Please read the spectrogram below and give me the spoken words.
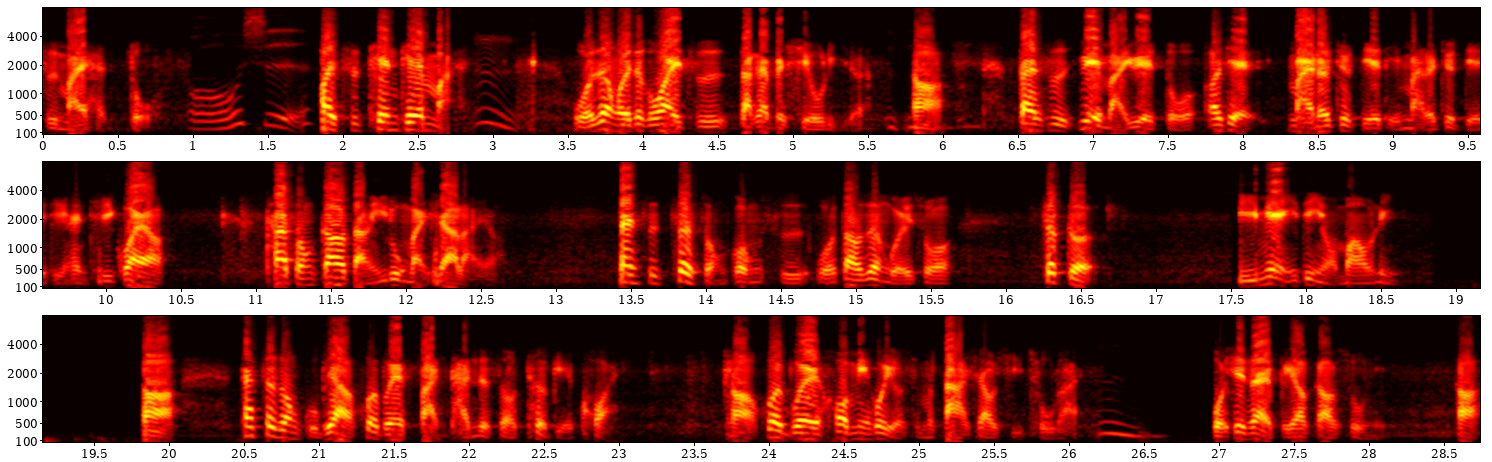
资买很多，哦，是，外资天天买。嗯，我认为这个外资大概被修理了啊，但是越买越多，而且买了就跌停，买了就跌停，很奇怪哦。他从高档一路买下来哦，但是这种公司，我倒认为说，这个里面一定有猫腻啊。那这种股票会不会反弹的时候特别快啊？会不会后面会有什么大消息出来？嗯，我现在也不要告诉你啊，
